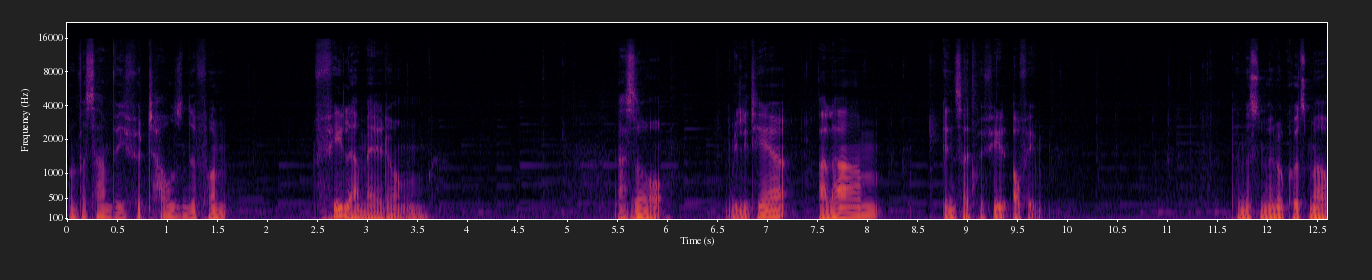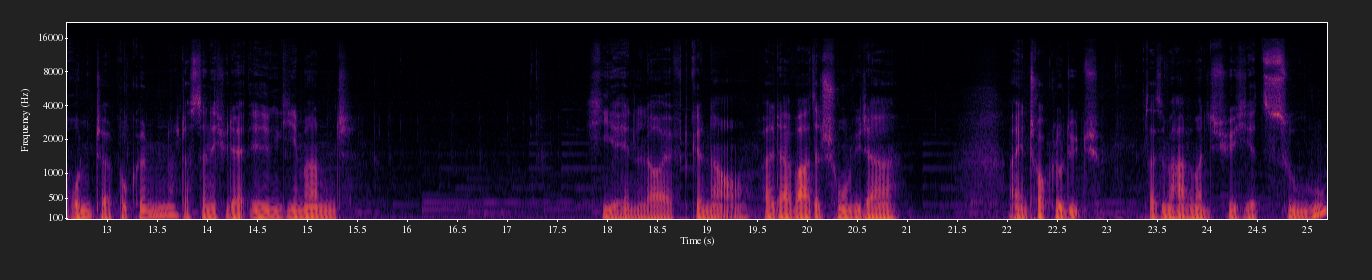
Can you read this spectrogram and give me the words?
Und was haben wir für tausende von Fehlermeldungen? Ach so. Militär, Alarm, Inside-Befehl aufheben. Dann müssen wir nur kurz mal runter gucken, dass da nicht wieder irgendjemand hier hinläuft, genau. Weil da wartet schon wieder ein Troglodyt. Das heißt, wir machen einfach mal die Tür hier zu.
